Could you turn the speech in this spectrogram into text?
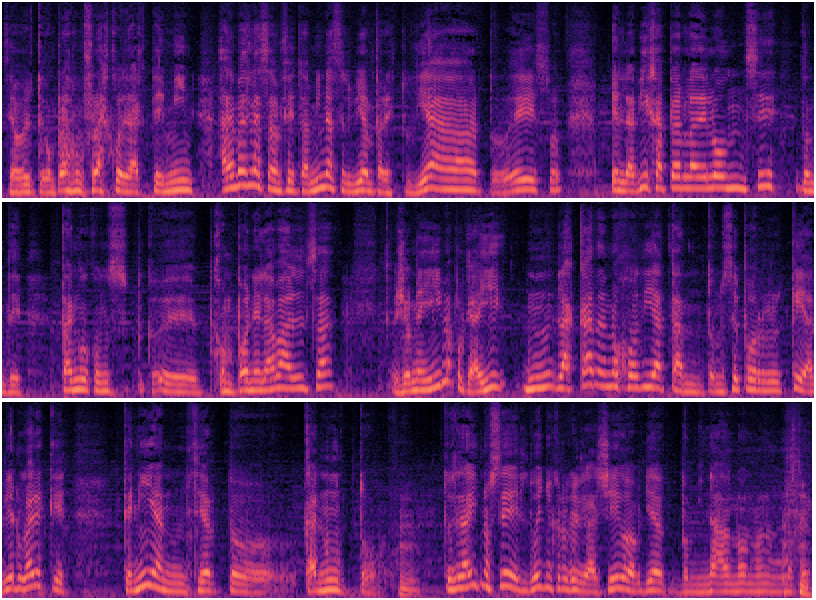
O sea, te comprabas un frasco de Actemín. Además, las anfetaminas servían para estudiar, todo eso. En la vieja perla del 11, donde Tango eh, compone la balsa, yo me iba porque ahí mm, la cana no jodía tanto, no sé por qué. Había lugares que tenían un cierto canuto. Hmm. Entonces ahí no sé, el dueño creo que el gallego habría dominado, no, no, no sé.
